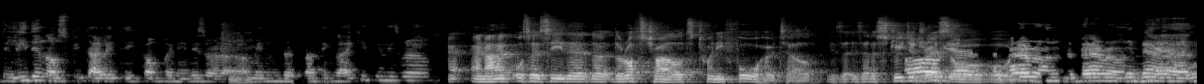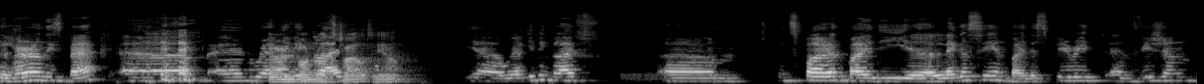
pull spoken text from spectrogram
the leading hospitality company in Israel. Mm-hmm. I mean, there's nothing like it in Israel. And I also see the, the, the Rothschild 24 hotel. Is that, is that a street oh, address yeah. or, or, The Baron, the Baron, the Baron, yeah, the Baron is back. Um, and we are Baron giving life. Rothschild, yeah. Yeah, we are giving life um, inspired by the uh, legacy and by the spirit and vision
